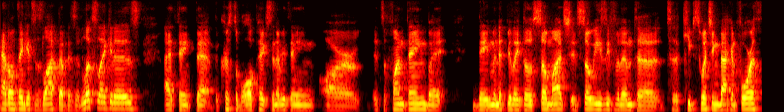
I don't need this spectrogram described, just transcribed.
I don't think it's as locked up as it looks like it is. I think that the crystal ball picks and everything are it's a fun thing, but they manipulate those so much. It's so easy for them to to keep switching back and forth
